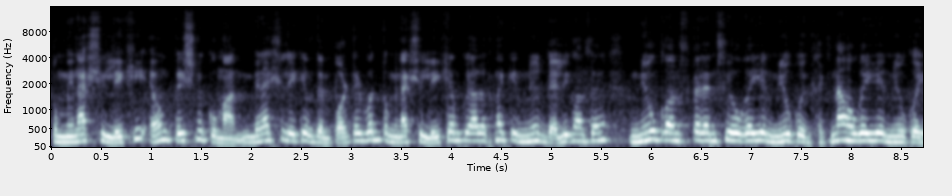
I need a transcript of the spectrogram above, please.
तो मीनाक्षी लेखी एवं Krishna Kumar. Meenakshi Lekhi is the important one तो मीनाक्षी लेखी हमको याद रखना कि new Delhi conference new conspiracy हो गई है न्यू कोई घटना हो गई है न्यू कोई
